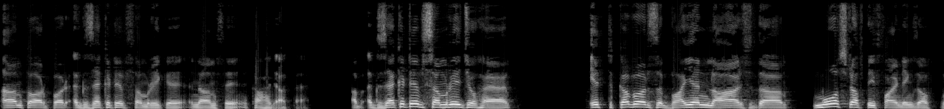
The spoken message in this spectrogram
عام طور پر ایگزیکٹو سمری کے نام سے کہا جاتا ہے۔ اب ایگزیکٹو سمری جو ہے it covers by and large the most of the findings of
